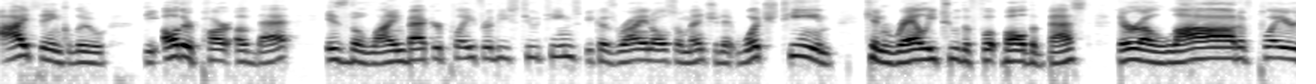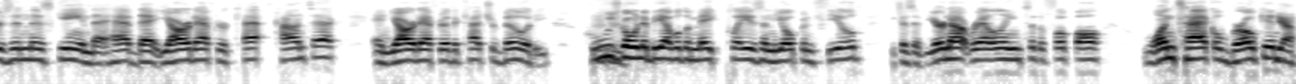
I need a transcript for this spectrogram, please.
I think Lou, the other part of that is the linebacker play for these two teams because Ryan also mentioned it. Which team can rally to the football the best? There are a lot of players in this game that have that yard after contact and yard after the catch ability. Who's mm-hmm. going to be able to make plays in the open field? Because if you're not rallying to the football, one tackle broken, yeah.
